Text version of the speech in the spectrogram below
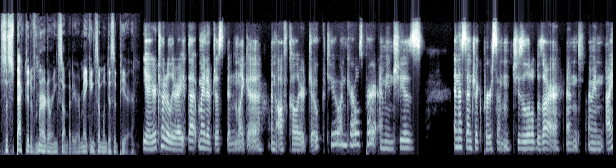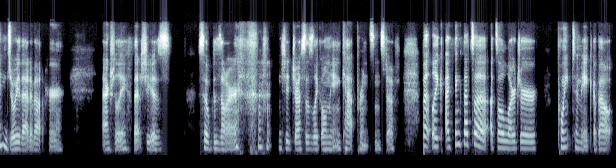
suspected of murdering somebody or making someone disappear. Yeah, you're totally right. That might have just been like a an off-color joke too on Carol's part. I mean, she is an eccentric person. She's a little bizarre, and I mean, I enjoy that about her. Actually, that she is so bizarre, and she dresses like only in cat prints and stuff. But like, I think that's a that's a larger point to make about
